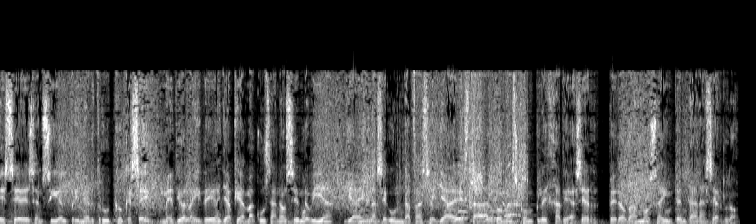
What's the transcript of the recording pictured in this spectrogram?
Ese es en sí el primer truco que sé, me dio la idea ya que Amakusa no se movía, ya en la segunda fase ya está algo más compleja de hacer, pero vamos a intentar hacerlo.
